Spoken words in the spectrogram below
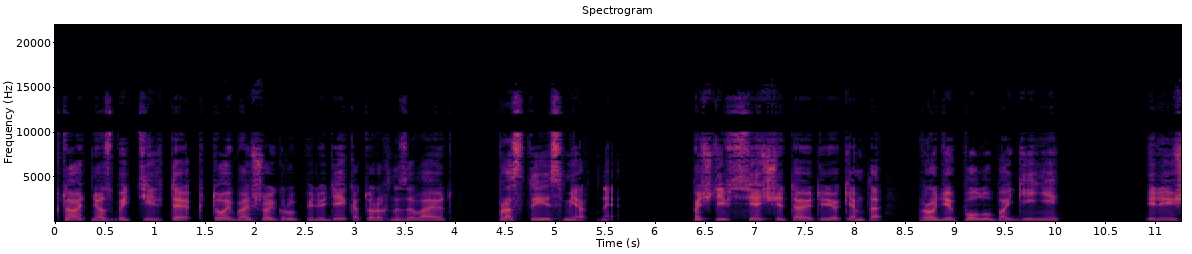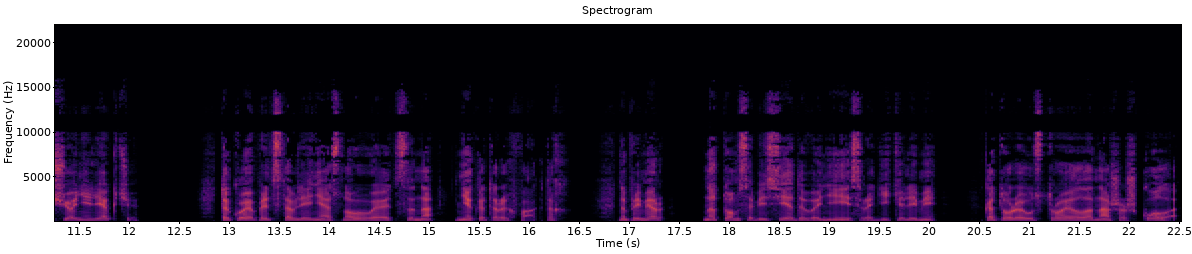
кто отнес бы Тильте к той большой группе людей, которых называют «простые смертные». Почти все считают ее кем-то вроде полубогини или еще не легче. Такое представление основывается на некоторых фактах, например, на том собеседовании с родителями, которое устроила наша школа,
